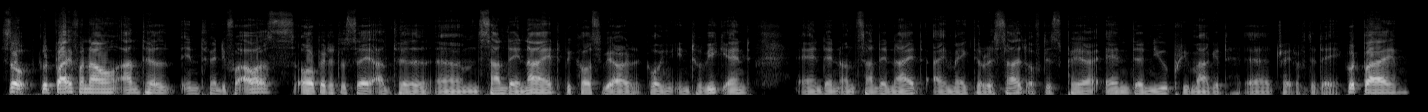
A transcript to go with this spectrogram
So goodbye for now until in 24 hours, or better to say until um, Sunday night, because we are going into weekend and then on Sunday night I make the result of this pair and the new pre-market uh, trade of the day. Goodbye.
